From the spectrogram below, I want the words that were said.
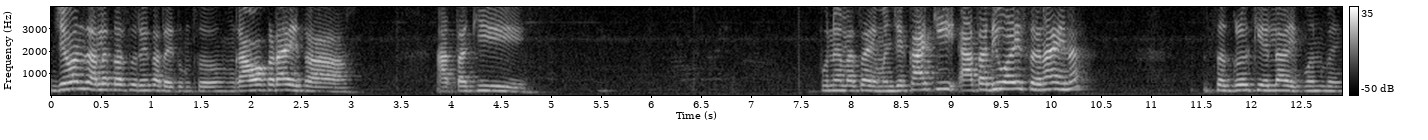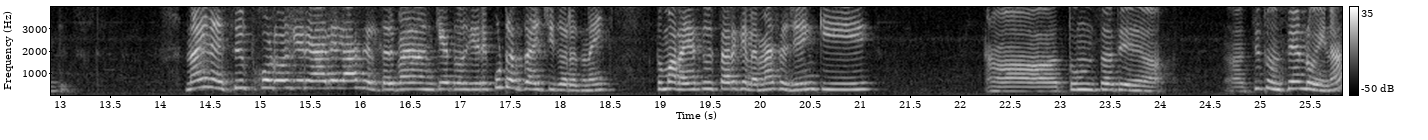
जेवण झालं का सूर्यखाताई तुमचं? गावाकडं आहे का? आता की पुण्यालाच आहे. म्हणजे का की आता दिवाळी सण आहे ना? सगळं केलं आहे पण बँकेचं. नाही नाही स्विफ्ट कोड वगैरे आलेला असेल तर बँकेत वगैरे कुठंच जायची गरज नाही. तुम्हाला एकवीस तारखेला मेसेज येईन की तुमचं ते तिथून सेंड होईन? ना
